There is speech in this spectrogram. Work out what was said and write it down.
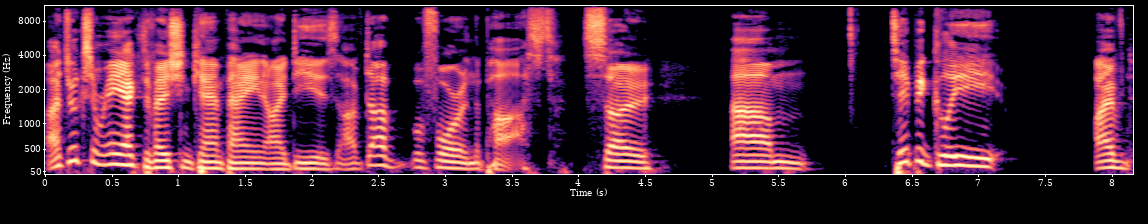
I took some reactivation campaign ideas I've done before in the past. So um, typically, I've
